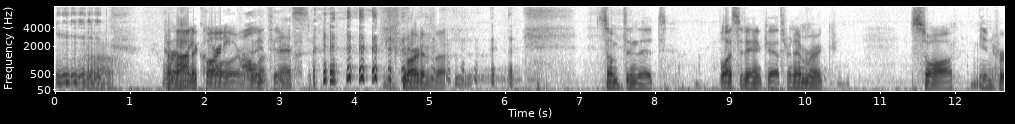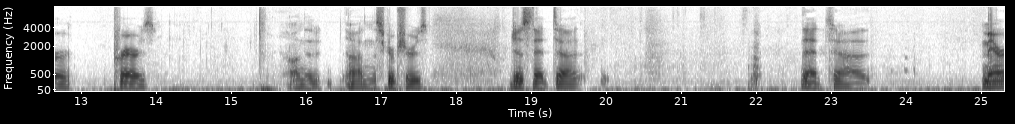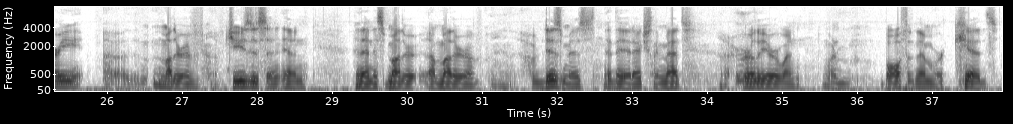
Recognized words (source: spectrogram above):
uh, canonical or anything. Part of uh, something that Blessed Anne Catherine Emmerich saw in her prayers on the on the scriptures. Just that uh, that uh, Mary uh, the mother of, of Jesus, and, and and then this mother, a mother of of Dismas, that they had actually met uh, earlier when when both of them were kids,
